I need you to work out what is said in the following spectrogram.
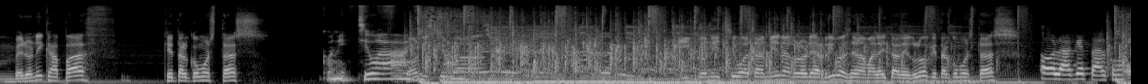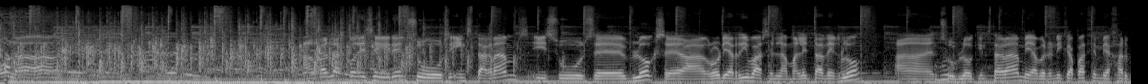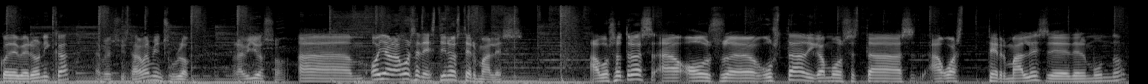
Verónica Paz, ¿qué tal? ¿Cómo estás? Konnichiwa. Konnichiwa. Y konnichiwa también a Gloria Rivas de la maleta de Glo, ¿qué tal? ¿Cómo estás? Hola, ¿qué tal? ¿Cómo estás? Hola. Ambas las podéis seguir en sus Instagrams y sus eh, blogs. eh, a Gloria Rivas en la maleta de Glo, a- en su blog Instagram, y a Verónica Paz en Viajarco de Verónica, también en su Instagram y en su blog. Maravilloso. Hoy hablamos de destinos termales. ¿A vosotras ah, os eh, gusta, digamos, estas aguas termales eh, del mundo?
